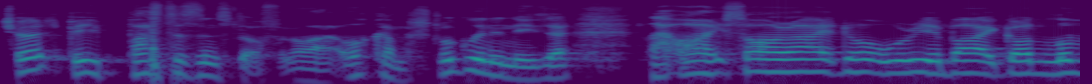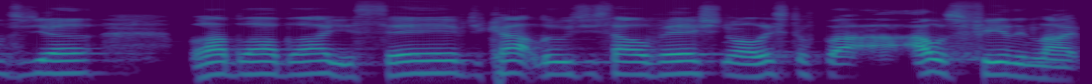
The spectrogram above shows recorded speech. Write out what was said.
church people, pastors and stuff, and I'm like, look, I'm struggling in these. Like, oh, it's all right, don't worry about it. God loves you, blah, blah, blah. You're saved, you can't lose your salvation, all this stuff. But I, I was feeling like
